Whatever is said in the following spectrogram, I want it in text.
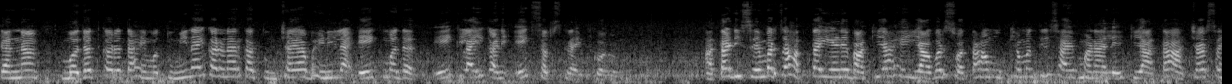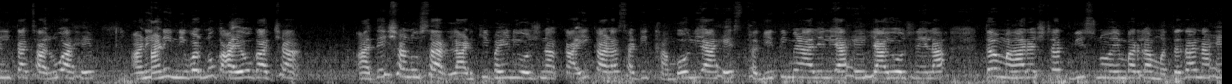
त्यांना मदत करत आहे. मग तुम्ही नाही करणार का? तुमच्या या बहिणीला एक मदत एक लाईक आणि एक सबस्क्राईब करून. आता डिसेंबरचा हप्ता येणे बाकी आहे. यावर स्वतः मुख्यमंत्री साहेब म्हणाले की आता आचारसंहिता चालू आहे आणि आणि निवडणूक आयोगाच्या आदेशानुसार लाडकी बहीण योजना काही काळासाठी थांबवली आहे स्थगिती मिळालेली आहे या योजनेला. तर महाराष्ट्रात वीस नोव्हेंबरला मतदान आहे.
